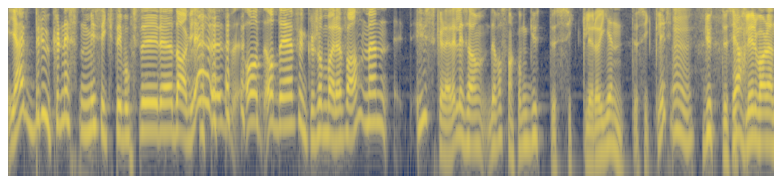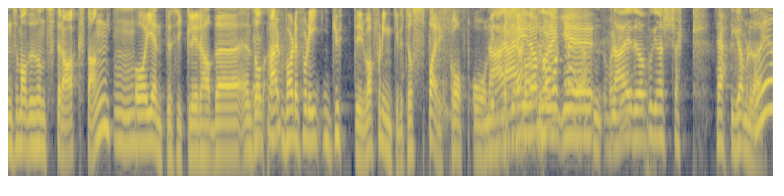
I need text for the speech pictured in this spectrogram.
jeg bruker nesten Miss 60-bukser eh, daglig, eh, og, og det funker som bare faen. Men husker dere liksom Det var snakk om guttesykler og jentesykler. Guttesykler var den som hadde sånn strak stang, og jentesykler hadde en sånn er, Var det fordi gutter var flinkere til å sparke opp over Nei, det var Hva- var, fordi var, ikke- Nei, det? var pga. skjørt Ja. i gamle dager.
